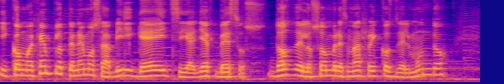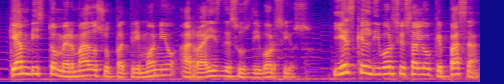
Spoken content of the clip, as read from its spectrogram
y como ejemplo tenemos a Bill Gates y a Jeff Bezos, dos de los hombres más ricos del mundo, que han visto mermado su patrimonio a raíz de sus divorcios. Y es que el divorcio es algo que pasa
